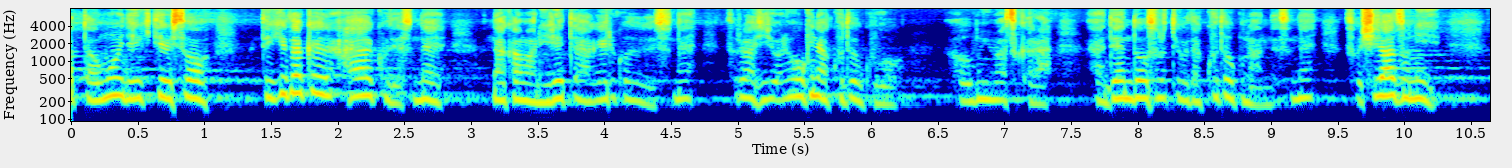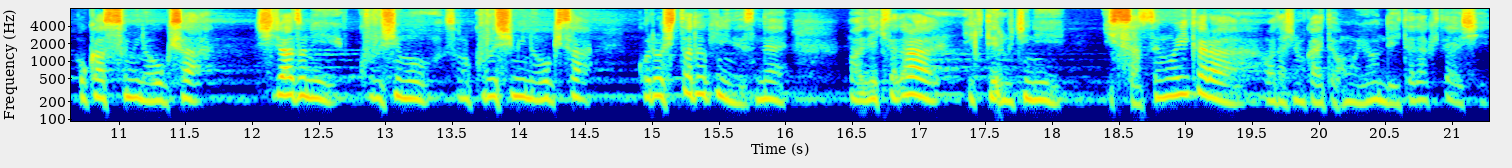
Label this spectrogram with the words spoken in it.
った思いで生きている人をできるだけ早くですね仲間に入れてあげることですね。それは非常に大きな功徳を生みますから伝道するということは功徳なんですね。そう知らずに犯す罪の大きさ知らずに苦しむその苦しみの大きさこれを知った時にですね、まあ、できたら生きているうちに一冊でもいいから私の書いた本を読んでいただきたいし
